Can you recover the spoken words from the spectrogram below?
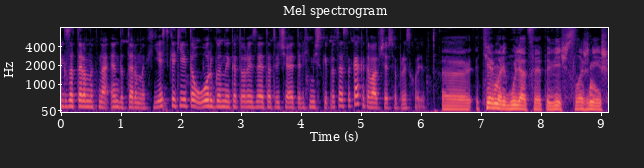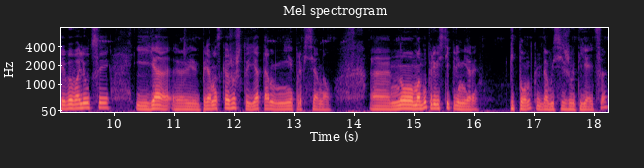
экзотермных на эндотермных? Есть какие-то органы, которые за это отвечают, или химические процессы? Как это вообще все происходит? Э, терморегуляция – это вещь сложнейшая в эволюции, и я э, прямо скажу, что я там не профессионал. Э, но могу привести примеры. Питон, когда высиживает яйца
